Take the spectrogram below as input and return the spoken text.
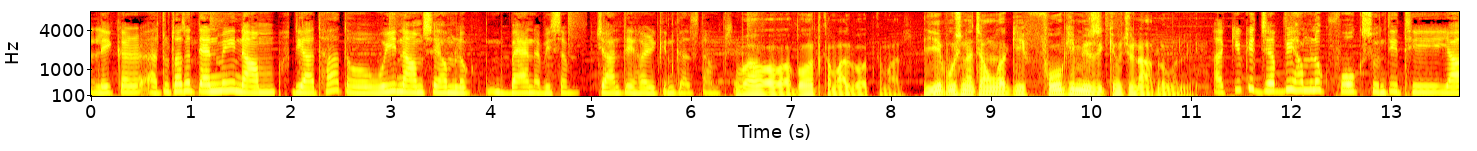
लेकर अ, 2010 में ही नाम दिया था तो वही नाम से हम लोग बैंड अभी सब जानते हैं हरिकेन गर्ल्स नाम से। वाह वाह वाह बहुत कमाल बहुत कमाल। ये पूछना चाहूँगा कि फोक ही म्यूज़िक क्यों चुना आप लोगों ने? क्योंकि जब भी हम लोग फोक सुनती थी या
